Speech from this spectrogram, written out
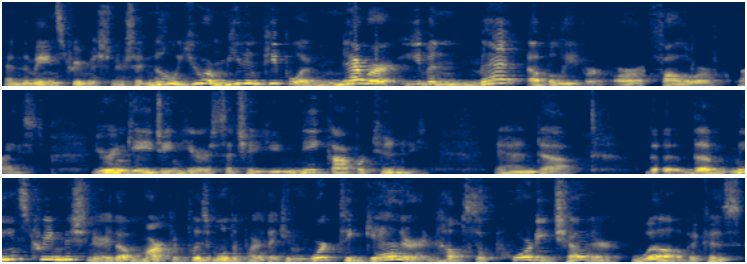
And the mainstream missionary said, No, you are meeting people who have never even met a believer or a follower of Christ. You're engaging here is such a unique opportunity. And uh, the, the mainstream missionary, the marketplace multiplier, they can work together and help support each other well because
